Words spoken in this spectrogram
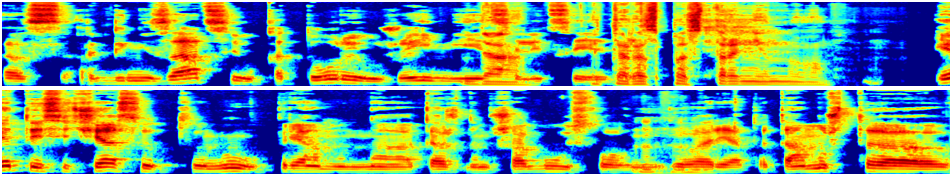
э, с организацией, у которой уже имеется да, лицензия. Это распространено это сейчас вот, ну, прямо на каждом шагу, условно угу. говоря, потому что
